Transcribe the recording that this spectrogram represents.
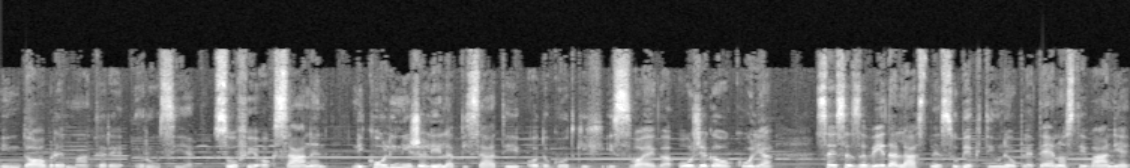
in dobre matere Rusije. Sofija Oksanen nikoli ni želela pisati o dogodkih iz svojega ožjega okolja, saj se zaveda lastne subjektivne upletenosti vanje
